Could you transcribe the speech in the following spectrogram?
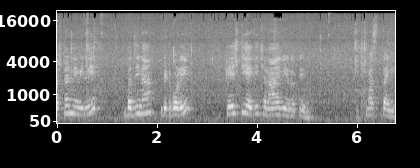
ಅಷ್ಟನ್ನು ನೀವು ಇಲ್ಲಿ ಬಜ್ಜಿನ ಬಿಟ್ಕೊಳ್ಳಿ. ಟೇಸ್ಟಿಯಾಗಿ ಚೆನ್ನಾಗಿ ಇರುತ್ತೆ ಇದು. ಮಸ್ತಾಗಿ.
